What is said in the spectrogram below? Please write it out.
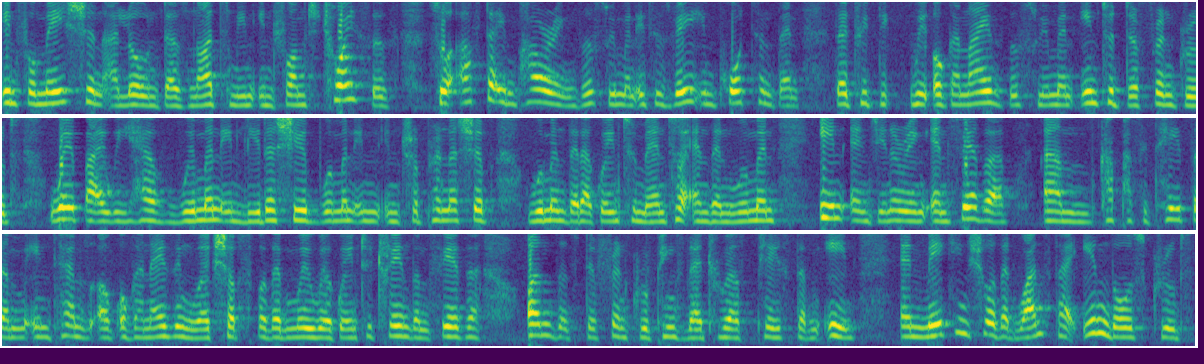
information alone does not mean informed choices. So after empowering these women, it is very important then that we, we organize these women into different groups whereby we have women in leadership, women in entrepreneurship, women that are going to mentor, and then women in engineering and further um, capacitate them in terms of organizing workshops for them where we're going to train them further on those different groupings that we have placed them in and making sure that once they're in those groups,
